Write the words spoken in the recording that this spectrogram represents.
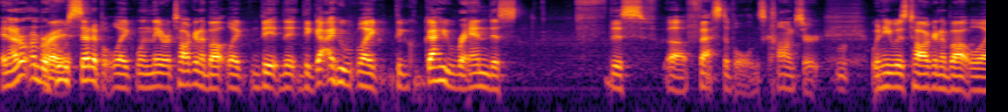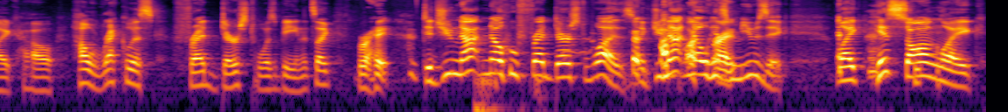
and I don't remember who said it, but like when they were talking about like the the, the guy who like the guy who ran this this uh, festival, this concert, when he was talking about like how how reckless Fred Durst was being. It's like, right? Did you not know who Fred Durst was? Like, do you not know his Right. music? Like his song, like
